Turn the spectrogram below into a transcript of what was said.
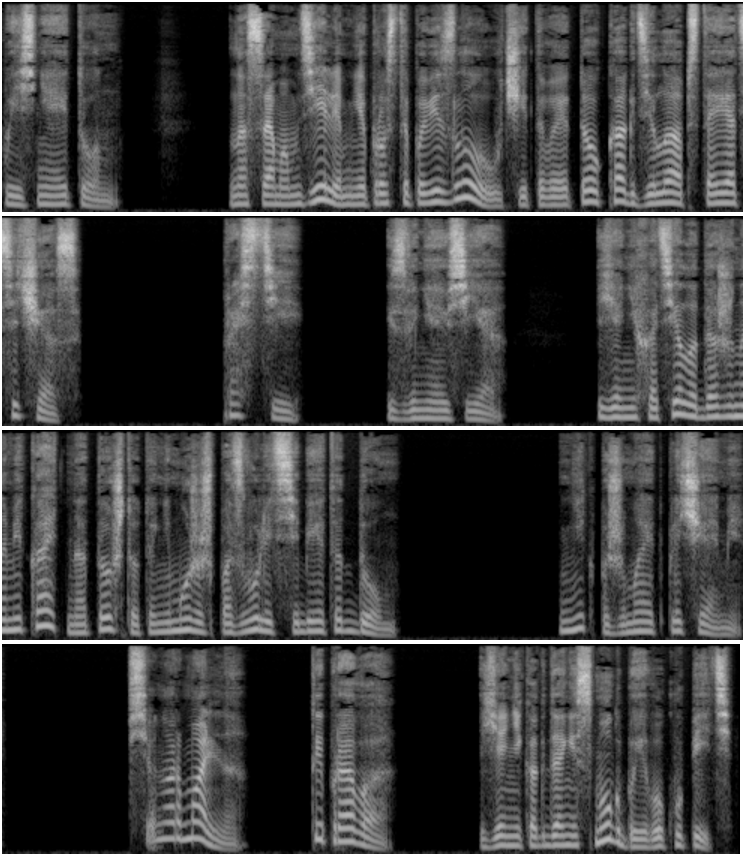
поясняет он. На самом деле мне просто повезло, учитывая то, как дела обстоят сейчас. Прости, извиняюсь я. Я не хотела даже намекать на то, что ты не можешь позволить себе этот дом. Ник пожимает плечами. Все нормально. Ты права. Я никогда не смог бы его купить,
